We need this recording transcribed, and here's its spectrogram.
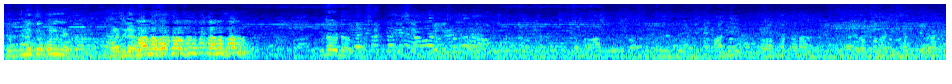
सेल्फी तो बोल ले गाना सर गाना सर गाना सर उठा उठा आदि रथटना रथ लागि जहाँकि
